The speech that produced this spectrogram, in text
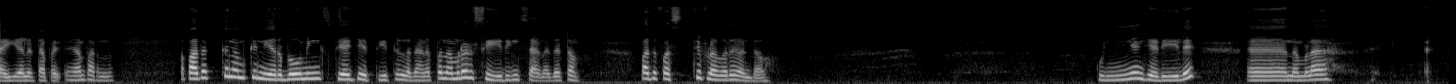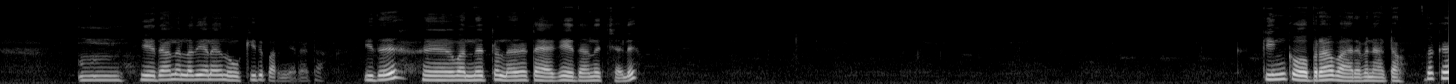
തയ്യലിട്ട ഞാൻ പറഞ്ഞു. അപ്പോൾ അതൊക്കെ നമുക്ക് നിയർ ബ്ലൂമിങ് സ്റ്റേജ് എത്തിയിട്ടുള്ളതാണ്. അപ്പോൾ നമ്മുടെ ഒരു സീഡിങ്സ് ആണ് കേട്ടോ അപ്പോൾ അത് ഫസ്റ്റ് ഫ്ലവർ കണ്ടോ? കുഞ്ഞൻ ചെടിയിൽ നമ്മളെ ഏതാന്നുള്ളത് ഞാൻ നോക്കിയിട്ട് പറഞ്ഞുതരാം കേട്ടോ ഇത് വന്നിട്ടുള്ള ടാഗ് ഏതാണെന്ന് വെച്ചാൽ കിങ് കോബ്ര വാരവനാട്ടോ. ഇതൊക്കെ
